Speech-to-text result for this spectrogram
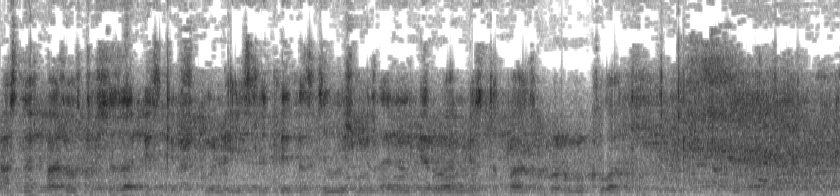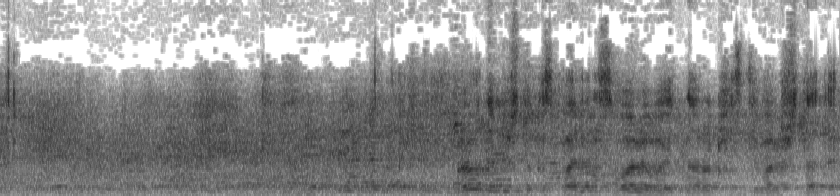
Оставь, пожалуйста, все записки в школе. Если ты это сделаешь, мы займем первое место по сбору макулатуры. Правда ли, что Каспарян сваливает на рок-фестиваль в Штаты?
